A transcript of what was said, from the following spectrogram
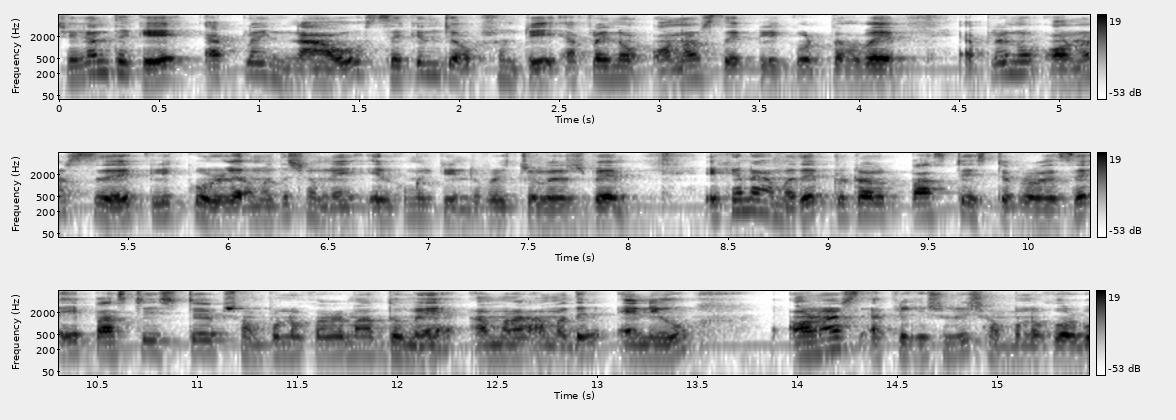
সেখান থেকে অ্যাপ্লাই নাও সেকেন্ড যে অপশনটি অ্যাপ্লাই নাও অনার্সে ক্লিক করতে হবে। অ্যাপ্লাই নাও অনার্সে ক্লিক করলে আমাদের সামনে এরকম একটি ইন্টারফেস চলে আসবে। এখানে আমাদের টোটাল পাঁচটি স্টেপ রয়েছে। এই পাঁচটি স্টেপ সম্পূর্ণ করার মাধ্যমে আমরা আমাদের এনইউ অনার্স অ্যাপ্লিকেশনটি সম্পন্ন করব।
